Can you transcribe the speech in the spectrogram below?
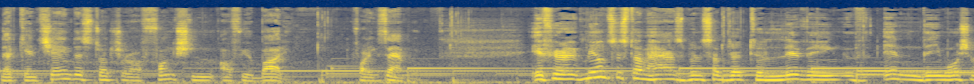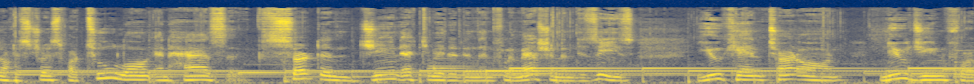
that can change the structure or function of your body. For example, if your immune system has been subject to living in the emotion of stress for too long and has certain gene activated in the inflammation and disease, you can turn on new gene for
